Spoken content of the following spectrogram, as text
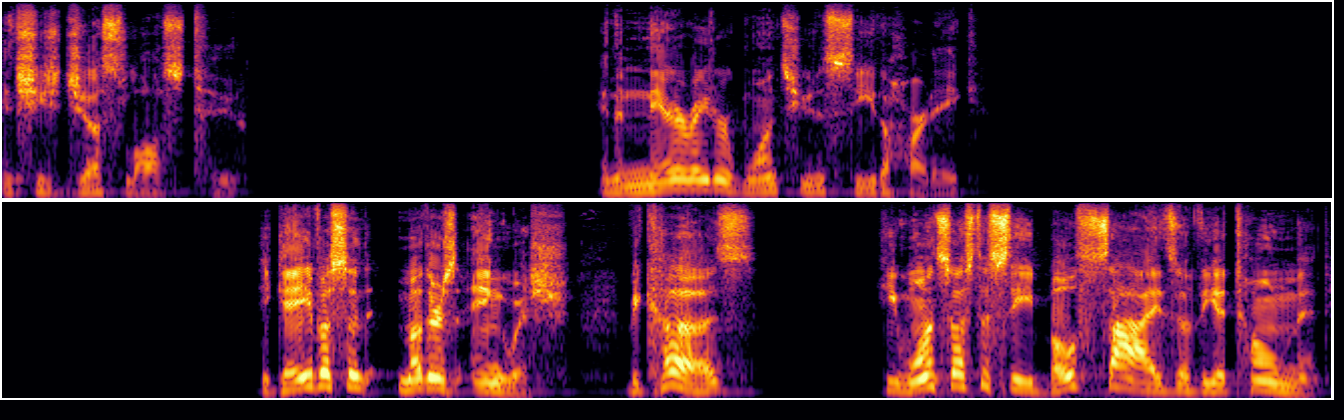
And she's just lost two. And the narrator wants you to see the heartache. He gave us a mother's anguish because he wants us to see both sides of the atonement.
